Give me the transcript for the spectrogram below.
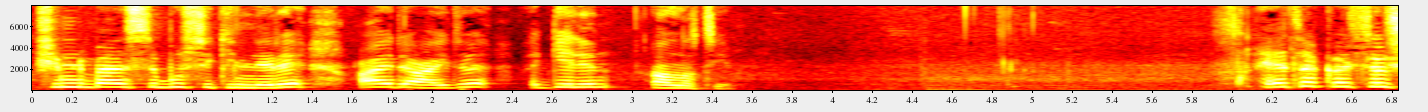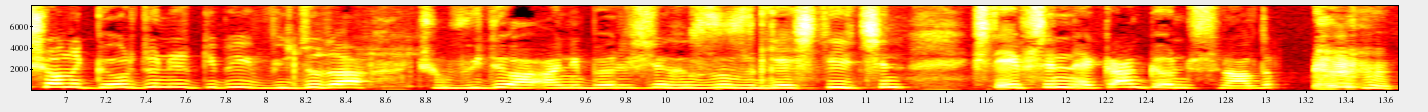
Şimdi ben size bu skinleri ayrı ayrı gelin anlatayım. Evet arkadaşlar şu anda gördüğünüz gibi videoda çünkü video hani böyle işte hızlı hızlı geçtiği için işte hepsinin ekran görüntüsünü aldım.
